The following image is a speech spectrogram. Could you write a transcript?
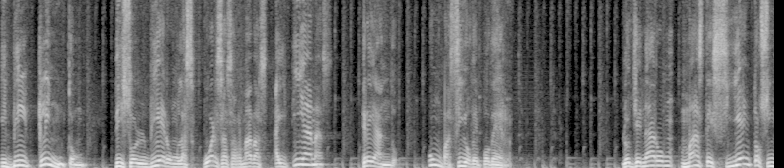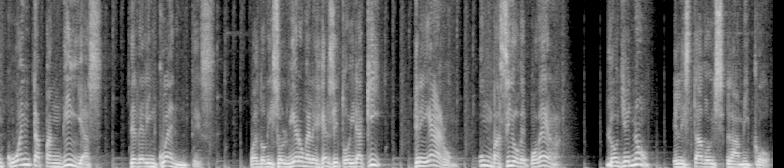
y Bill Clinton disolvieron las Fuerzas Armadas haitianas, creando un vacío de poder. Lo llenaron más de 150 pandillas de delincuentes. Cuando disolvieron el ejército iraquí, crearon un vacío de poder. Lo llenó el Estado Islámico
